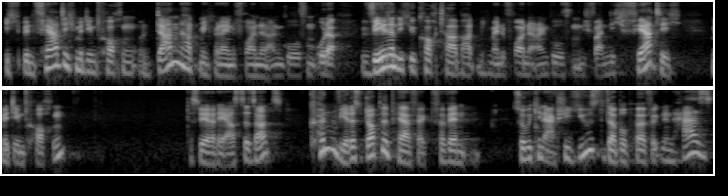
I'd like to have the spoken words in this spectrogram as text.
ich bin fertig mit dem Kochen und dann hat mich meine Freundin angerufen oder während ich gekocht habe, hat mich meine Freundin angerufen und ich war nicht fertig mit dem Kochen, das wäre der erste Satz, können wir das Doppelperfekt verwenden. So we can actually use the double perfect and it has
